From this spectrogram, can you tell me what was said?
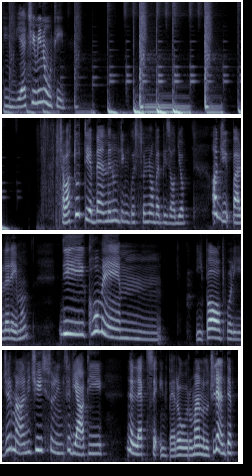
in 10 minuti. Ciao a tutti e benvenuti in questo nuovo episodio. Oggi parleremo di come mm, i popoli germanici si sono insediati nell'ex impero romano d'Occidente.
